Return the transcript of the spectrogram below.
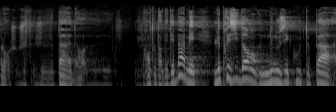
Alors, je ne veux pas rentrer dans des débats, mais le président ne nous écoute pas,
